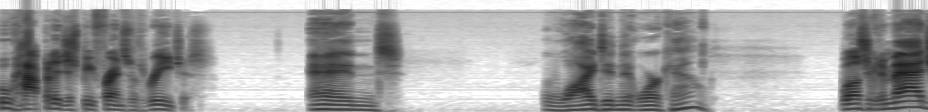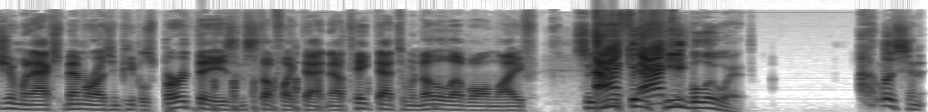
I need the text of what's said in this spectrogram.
who happened to just be friends with Regis. And why didn't it work out? Well, as you can imagine, when Ack's memorizing people's birthdays and stuff like that, now take that to another level in life. So you Ack- think Ack- he blew it? Uh, Listen,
